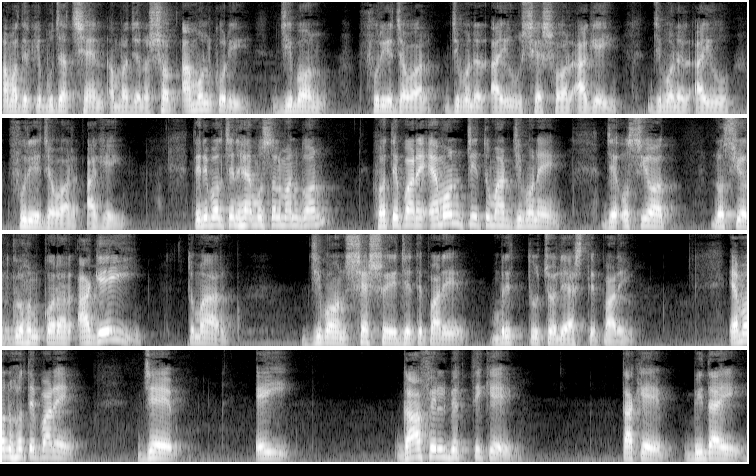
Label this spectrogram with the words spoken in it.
আমাদেরকে বুঝাচ্ছেন, আমরা যেন সৎ আমল করি, জীবন ফুরিয়ে যাওয়ার, জীবনের আয়ু শেষ হওয়ার আগেই। জীবনের আয়ু ফুরিয়ে যাওয়ার আগেই। তিনি বলছেন হ্যাঁ মুসলমানগণ, হতে পারে এমনটি তোমার জীবনে যে ওসিয়ত, নসিয়ত গ্রহণ করার আগেই তোমার জীবন শেষ হয়ে যেতে পারে, মৃত্যু চলে আসতে পারে। এমন হতে পারে যে এই গাফিল ব্যক্তিকে তাকে বিদায়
